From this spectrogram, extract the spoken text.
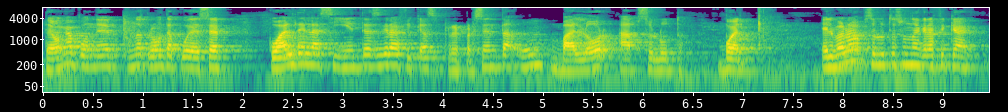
te van a poner, una pregunta puede ser, ¿Cuál de las siguientes gráficas representa un valor absoluto? Bueno, el valor absoluto es una gráfica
